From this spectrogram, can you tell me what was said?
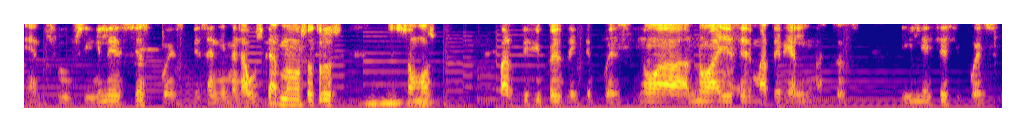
en sus iglesias pues que se animen a buscar nosotros somos partícipes de que pues no, no hay ese material en nuestras iglesias y pues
